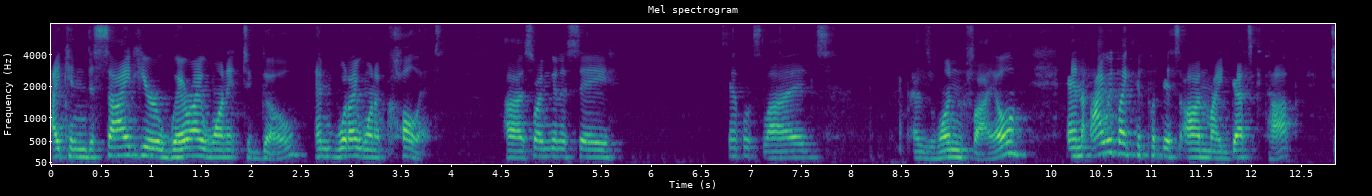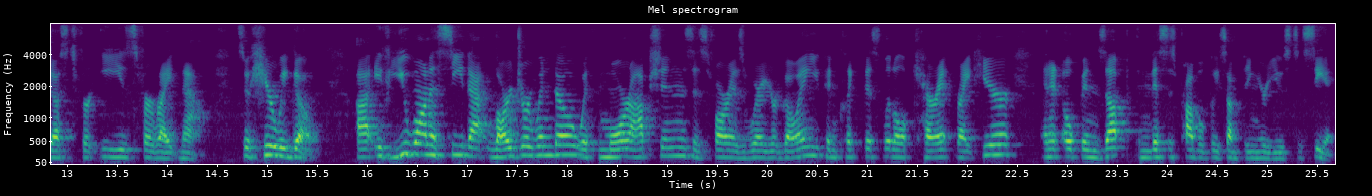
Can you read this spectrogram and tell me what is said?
I can decide here where I want it to go and what I want to call it. Uh, so I'm going to say sample slides as one file. And I would like to put this on my desktop just for ease for right now. So here we go. Uh, if you want to see that larger window with more options as far as where you're going, you can click this little caret right here and it opens up. And this is probably something you're used to seeing.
